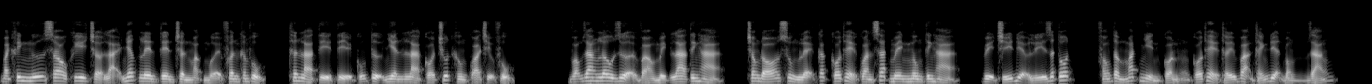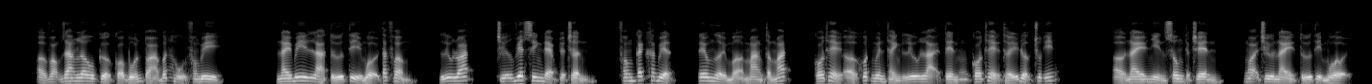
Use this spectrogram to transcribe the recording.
Bạch khinh ngữ sau khi trở lại nhắc lên tên trần mặc mười phân khâm phục, thân là tỷ tỷ cũng tự nhiên là có chút không quá chịu phục. Vọng giang lâu dựa vào mịch la tinh hà trong đó sùng lệ các có thể quan sát mênh mông tinh hà, vị trí địa lý rất tốt, phóng tầm mắt nhìn còn có thể thấy vạn thánh điện bóng dáng. Ở vọng giang lâu cửa có bốn tòa bất hủ phong bi. Này bi là tứ tỷ mỗi tác phẩm, lưu loát, chữ viết xinh đẹp tuyệt trần, phong cách khác biệt, tiêu người mở mang tầm mắt, có thể ở khuất nguyên thành lưu lại tên có thể thấy được chút ít. Ở này nhìn sông tiệp trên, ngoại trừ này tứ tỷ muội,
